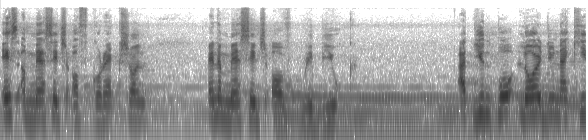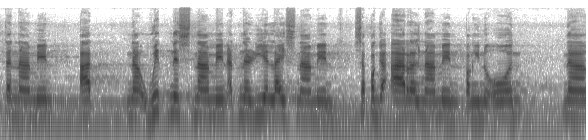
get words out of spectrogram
is a message of correction and a message of rebuke. At yun po, Lord, yung nakita namin at na witness namin at na-realize namin sa pag-aaral namin, Panginoon, ng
